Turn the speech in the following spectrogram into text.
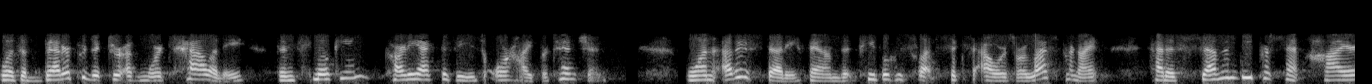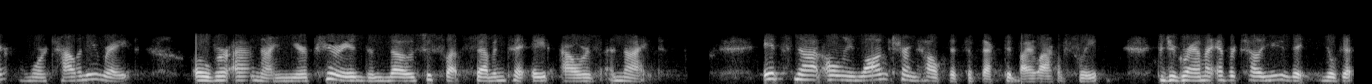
was a better predictor of mortality than smoking, cardiac disease, or hypertension. One other study found that people who slept six hours or less per night had a 70% higher mortality rate over a nine year period than those who slept seven to eight hours a night. It's not only long term health that's affected by lack of sleep. Did your grandma ever tell you that you'll get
